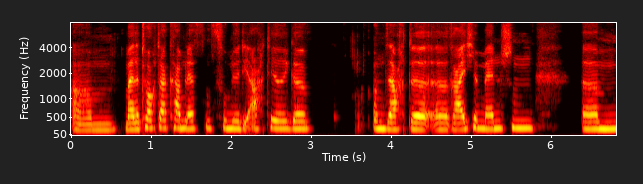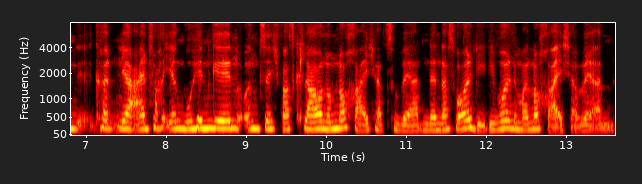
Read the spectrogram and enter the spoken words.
Ähm, meine Tochter kam letztens zu mir, die Achtjährige, und sagte, äh, reiche Menschen ähm, könnten ja einfach irgendwo hingehen und sich was klauen, um noch reicher zu werden. Denn das wollen die. Die wollen immer noch reicher werden.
